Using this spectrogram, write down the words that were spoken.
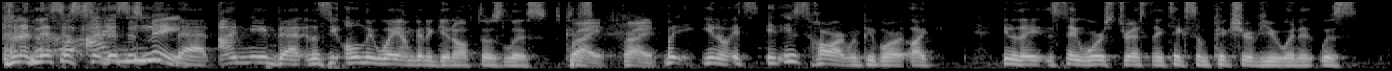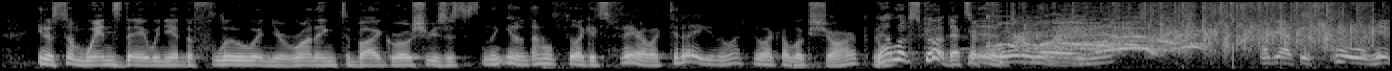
And then this is I this is need me. That I need that, and that's the only way I'm going to get off those lists. Right, right. But you know, it's it is hard when people are like, you know, they say worst dressed, and they take some picture of you when it was, you know, some Wednesday when you had the flu and you're running to buy groceries. It's just, you know, I don't feel like it's fair. Like today, you know, I feel like I look sharp. and- That looks good. That's a corduroy. I got this cool hip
